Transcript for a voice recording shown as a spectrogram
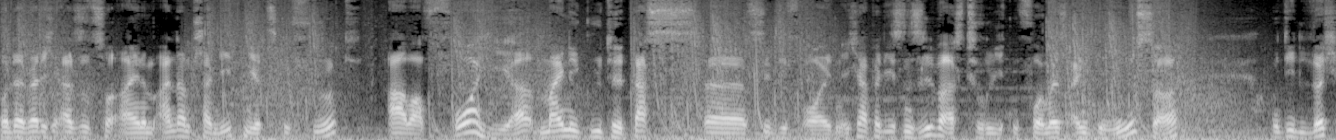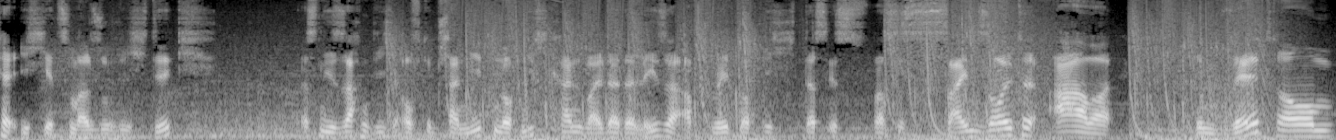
Und da werde ich also zu einem anderen Planeten jetzt geführt. Aber vorher, meine Güte, das äh, sind die Freuden. Ich habe ja diesen Silberasteroiden vor mir, ist ein großer. Und den löcher ich jetzt mal so richtig. Das sind die Sachen, die ich auf dem Planeten noch nicht kann, weil da der Laser-Upgrade noch nicht das ist, was es sein sollte. Aber im Weltraum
